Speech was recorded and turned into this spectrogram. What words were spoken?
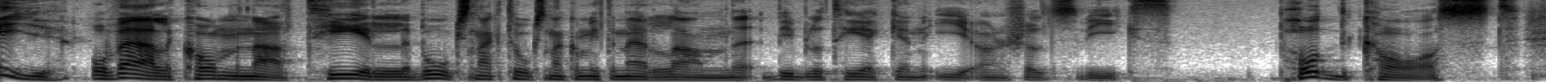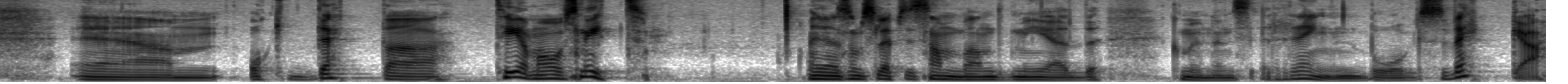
Hej och välkomna till Boksnack, Toksnack och Mittemellan, biblioteken i Örnsköldsviks podcast. Ehm, och detta temaavsnitt eh, som släpps i samband med kommunens regnbågsvecka.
